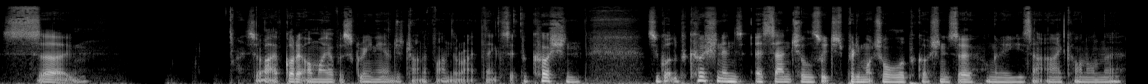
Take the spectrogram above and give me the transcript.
So so I've got it on my other screen here. I'm just trying to find the right thing. So percussion. So we've got the percussion essentials, which is pretty much all the percussion. So I'm going to use that icon on there.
